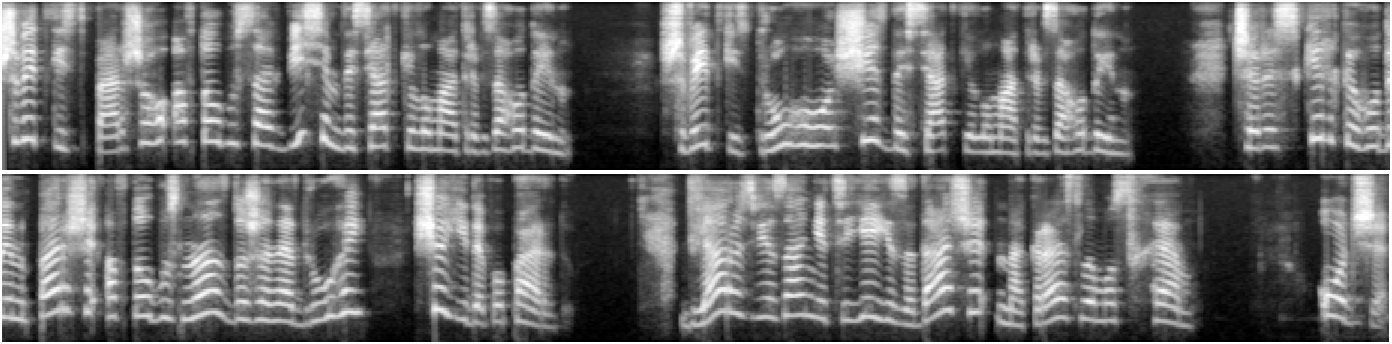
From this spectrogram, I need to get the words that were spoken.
Швидкість першого автобуса 80 км за годину, швидкість другого 60 км за годину. Через скільки годин перший автобус нас дожене другий, що їде попереду. Для розв'язання цієї задачі накреслимо схему. Отже,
